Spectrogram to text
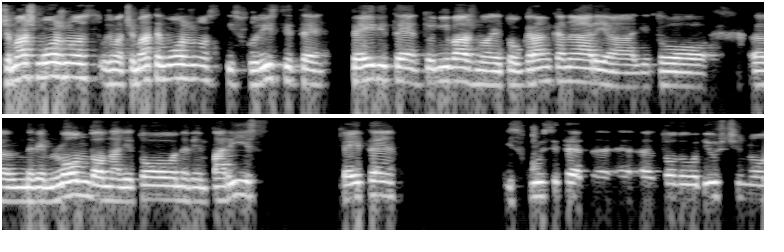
Če imaš možnost, oziroma če imate možnost, izkoristite Pejdite, to ni važno, ali je to Gran Canaria, ali je to eh, vem, London, ali je to vem, Pariz. Pejte, izkusite eh, eh, to dogodivščino,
